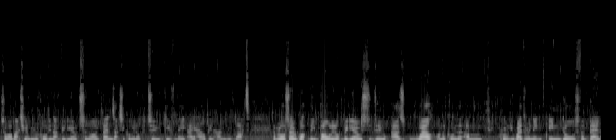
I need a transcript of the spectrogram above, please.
so I'm actually going to be recording that video tonight. Ben's actually coming up to give me a helping hand with that. And we've also got the bowling up videos to do as well on the koi that I'm currently weathering in indoors for Ben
